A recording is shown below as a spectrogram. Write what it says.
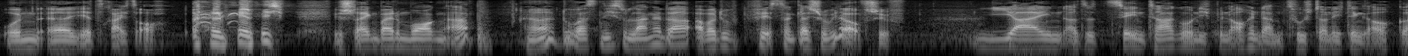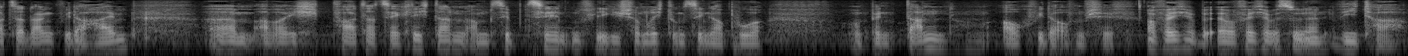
und äh, jetzt reicht's auch allmählich. Wir steigen beide morgen ab. Ja, du warst nicht so lange da, aber du fährst dann gleich schon wieder aufs Schiff. Ja, also zehn Tage und ich bin auch in deinem Zustand. Ich denke auch Gott sei Dank wieder heim. Ähm, aber ich fahre tatsächlich dann am 17. fliege ich schon Richtung Singapur und bin dann auch wieder auf dem Schiff. Auf welcher, auf welcher bist du denn? Vita.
